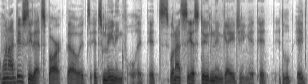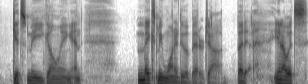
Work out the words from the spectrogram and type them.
when I do see that spark, though, it's it's meaningful. It, it's when I see a student engaging, it it it, it gets me going and makes me want to do a better job. But you know, it's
